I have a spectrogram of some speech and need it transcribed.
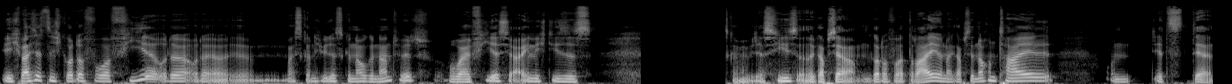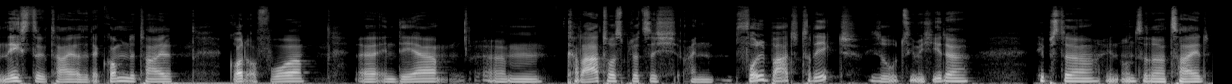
Ich weiß jetzt nicht God of War 4 oder, oder äh, weiß gar nicht, wie das genau genannt wird. Wobei 4 ist ja eigentlich dieses, ich weiß gar nicht wie das hieß. Also gab es ja God of War 3 und dann gab es ja noch einen Teil. Und jetzt der nächste Teil, also der kommende Teil, God of War, äh, in der ähm, Kratos plötzlich einen Vollbart trägt, wie so ziemlich jeder Hipster in unserer Zeit.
